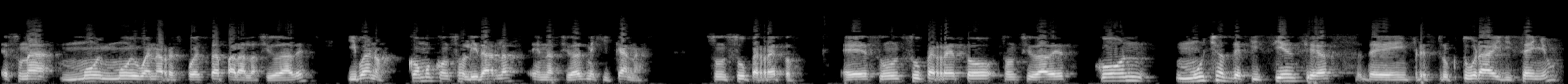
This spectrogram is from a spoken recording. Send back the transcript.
es una muy, muy buena respuesta para las ciudades y bueno, ¿cómo consolidarlas en las ciudades mexicanas? Es un súper reto. Es un súper reto. Son ciudades con muchas deficiencias de infraestructura y diseño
